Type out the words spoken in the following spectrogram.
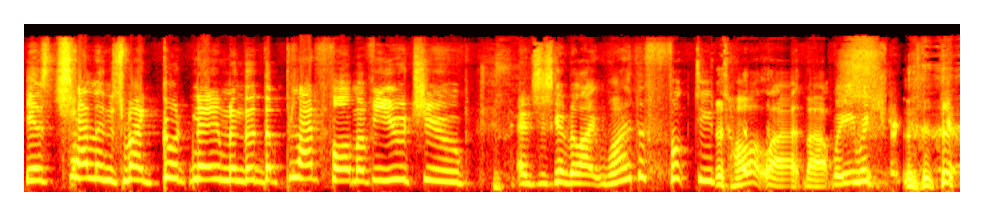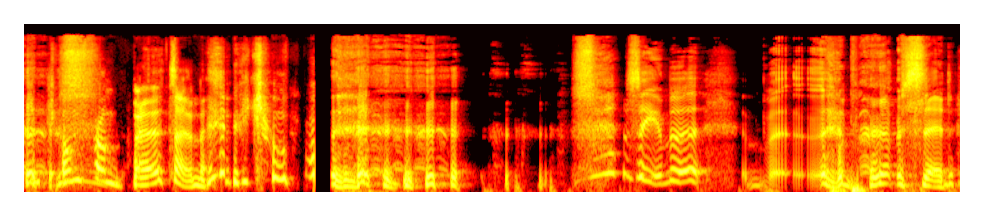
he has challenged my good name and the, the platform of youtube. And she's gonna be like why the fuck do you talk like that? We, we come from burton. We come See, but, but, said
